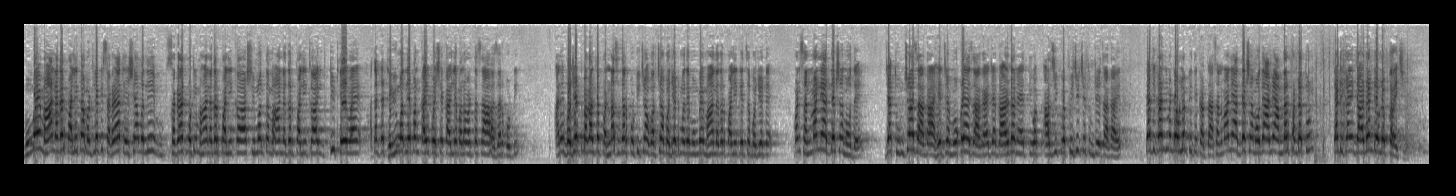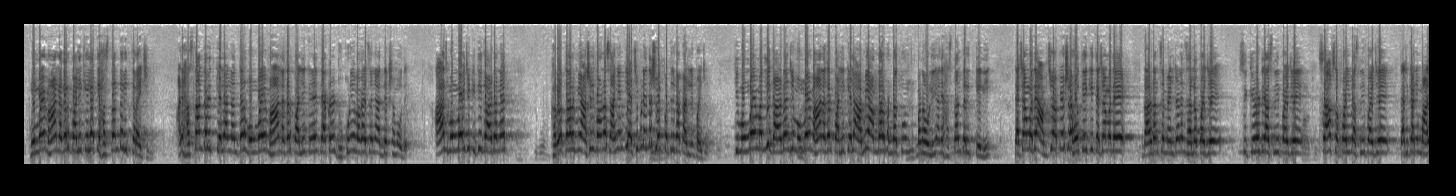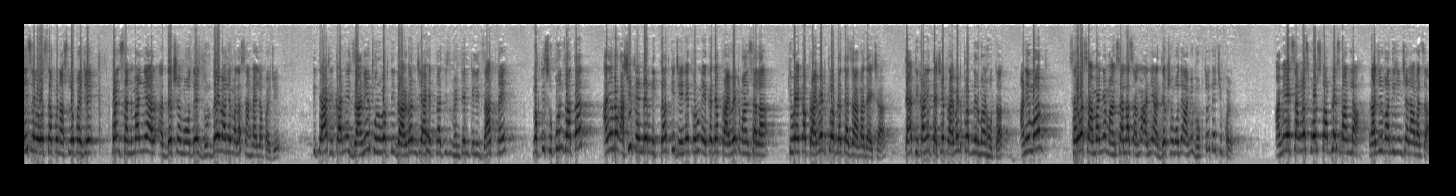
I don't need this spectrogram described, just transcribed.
मुंबई महानगरपालिका म्हटलं की सगळ्यात एशियामधली सगळ्यात मोठी महानगरपालिका श्रीमंत महानगरपालिका इतकी ठेव आहे. आता त्या ठेवीमधले पण काही पैसे काढले मला वाटतं सहा हजार कोटी. आणि बजेट बघाल तर पन्नास हजार कोटीच्या वरच्या बजेटमध्ये मुंबई महानगरपालिकेचं बजेट आहे. पण सन्मान्य अध्यक्ष महोदय ज्या तुमच्या जागा आहेत ज्या मोकळ्या जागा आहेत ज्या गार्डन आहेत किंवा आरजी किंवा पीजीचे तुमचे जागा आहेत त्या ठिकाणी तुम्ही डेव्हलप किती करता? सन्मान्य अध्यक्ष महोदय आम्ही आमदार फंडातून त्या ठिकाणी गार्डन डेव्हलप करायची. मुंबई महानगरपालिकेला ती हस्तांतरित करायची. आणि हस्तांतरित केल्यानंतर मुंबई महानगरपालिकेने त्याकडे ढुकुणी बघायचं नाही अध्यक्ष महोदय. आज मुंबईची किती गार्डन आहेत? खरं तर मी आशिष भावना सांगेन की याची पण एकदा श्वेतपत्रिका काढली पाहिजे. की मुंबई मधली गार्डन जी मुंबई महानगरपालिकेला आम्ही आमदार फंडातून बनवली आणि हस्तांतरित केली. त्याच्यामध्ये आमची अपेक्षा होती की त्याच्यामध्ये गार्डनचं मेंटेनन्स झालं पाहिजे सिक्युरिटी असली पाहिजे साफसफाई असली पाहिजे त्या ठिकाणी माळीचं व्यवस्थापन असलं पाहिजे. पण सन्मान्य अध्यक्ष महोदय दुर्दैवाने मला सांगायला पाहिजे की त्या ठिकाणी जाणीवपूर्वक ती गार्डन जी आहेत ना ती मेंटेन केली जात नाहीत. मग ती सुकून जातात आणि मग अशी टेंडर निघतात की जेणेकरून एखाद्या प्रायव्हेट माणसाला किंवा एका प्रायव्हेट क्लबला त्या जागा द्यायच्या. त्या ठिकाणी त्याचे प्रायव्हेट क्लब निर्माण होतात. आणि मग सर्वसामान्य माणसाला सन्मान आणि अध्यक्ष महोदय आम्ही भोगतोय त्याची फळ. आम्ही एक चांगला स्पोर्ट्स कॉम्प्लेक्स बांधला राजीव गांधीजींच्या नावाचा.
